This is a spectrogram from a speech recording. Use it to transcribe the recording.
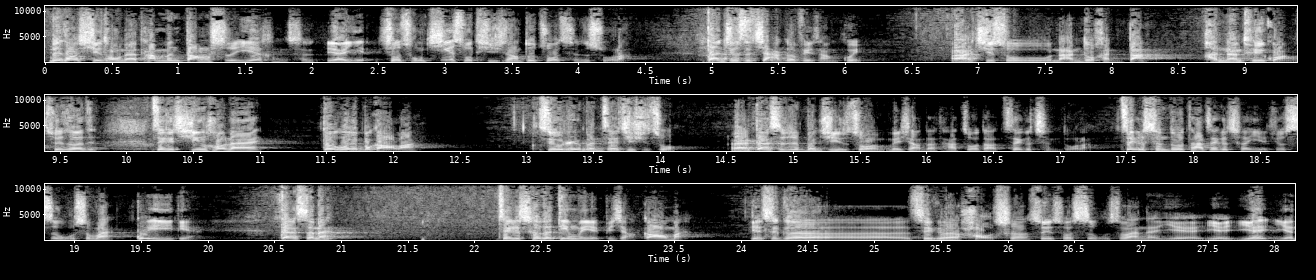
那套系统呢，他们当时也很成，也也就从技术体系上都做成熟了，但就是价格非常贵，啊，技术难度很大，很难推广。所以说，这个氢后来德国也不搞了，只有日本在继续做，哎，但是日本继续做，没想到他做到这个程度了。这个程度，他这个车也就四五十万，贵一点，但是呢，这个车的定位也比较高嘛。也是个这个好车，所以说四五十万呢，也也也也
